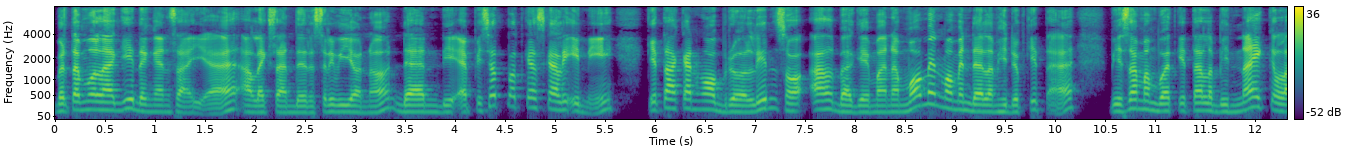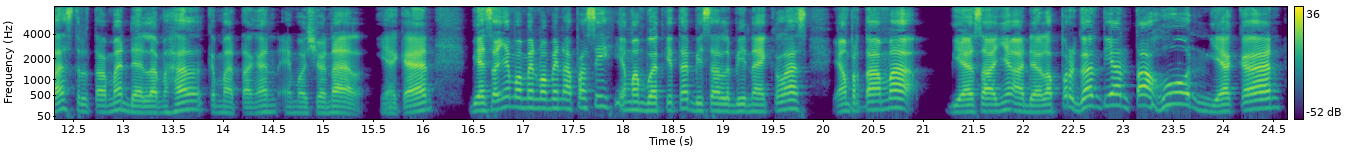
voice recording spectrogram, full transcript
Bertemu lagi dengan saya, Alexander Sriwiono, dan di episode podcast kali ini kita akan ngobrolin soal bagaimana momen-momen dalam hidup kita bisa membuat kita lebih naik kelas terutama dalam hal kematangan emosional, ya kan? Biasanya momen-momen apa sih yang membuat kita bisa lebih naik kelas? Yang pertama, biasanya adalah pergantian tahun ya kan?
